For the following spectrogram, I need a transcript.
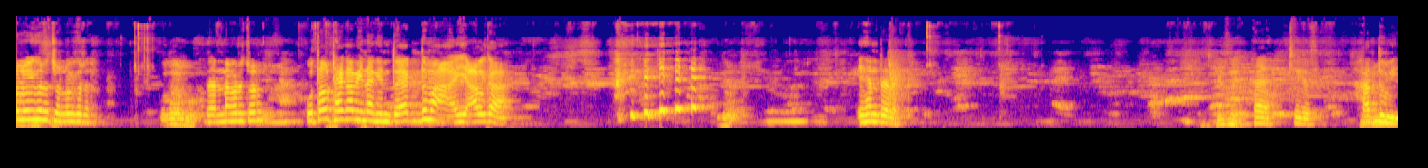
চলো ওই ঘরে চলো ওই ঘরে রান্নাঘরে চল। কোথাও ঠেকাবি না কিন্তু একদম এই আলগা। এখানটা রাখ। হ্যাঁ ঠিক আছে। হাত ধুবি।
